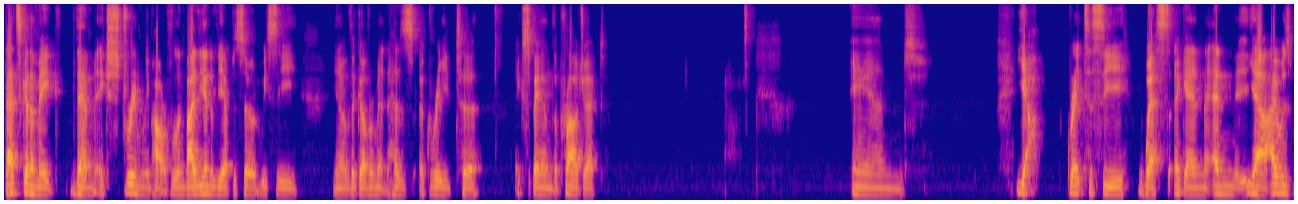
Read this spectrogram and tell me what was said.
that's gonna make them extremely powerful and by the end of the episode we see you know the government has agreed to expand the project and yeah great to see Wes again. And yeah, I was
